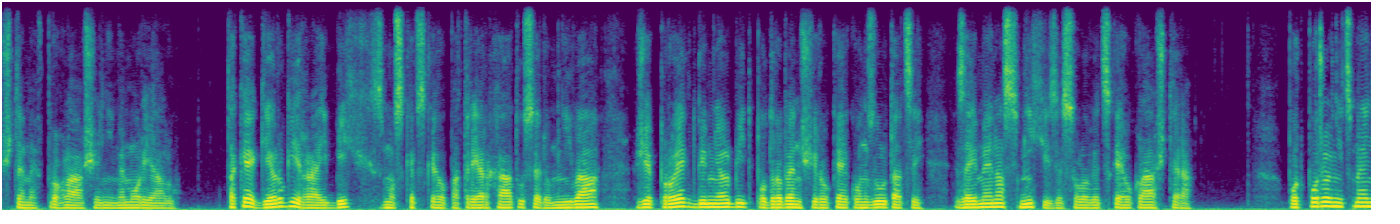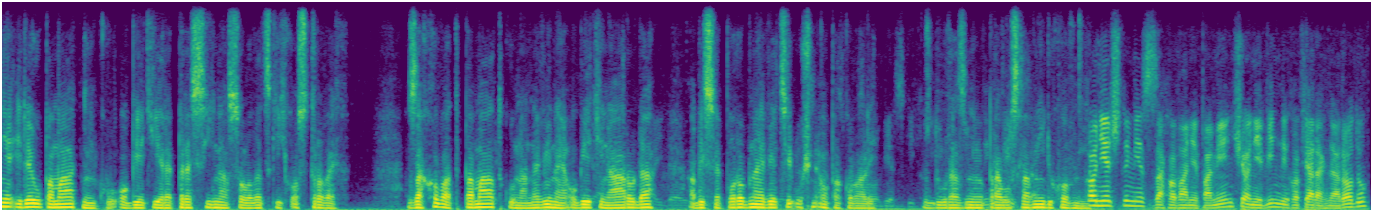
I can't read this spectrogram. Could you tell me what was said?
čteme v prohlášení memoriálu. Také Georgi Rajbich z moskevského patriarchátu se domnívá, že projekt by měl být podroben široké konzultaci, zejména smíchy ze Soloveckého kláštera. Podpořil nicméně ideu památníků obětí represí na Soloveckých ostrovech. Zachovat památku na nevinné oběti národa, aby se podobné věci už neopakovaly, zdůraznil pravoslavný duchovní. Konečným je zachování paměti o nevinných ofiarách národu,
